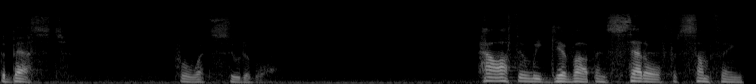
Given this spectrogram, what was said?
the best for what's suitable. How often we give up and settle for something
